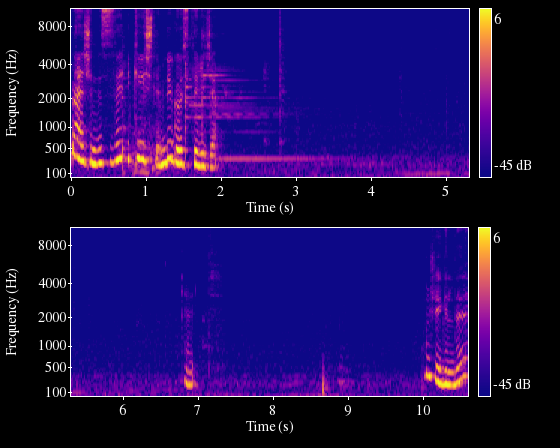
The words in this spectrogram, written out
Ben şimdi size iki işlemi de göstereceğim. Evet. Bu şekilde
